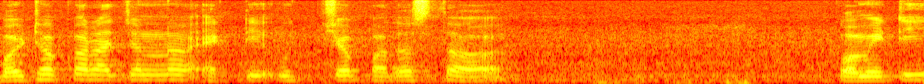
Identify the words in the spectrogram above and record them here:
বৈঠক করার জন্য একটি উচ্চ পদস্থ কমিটি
